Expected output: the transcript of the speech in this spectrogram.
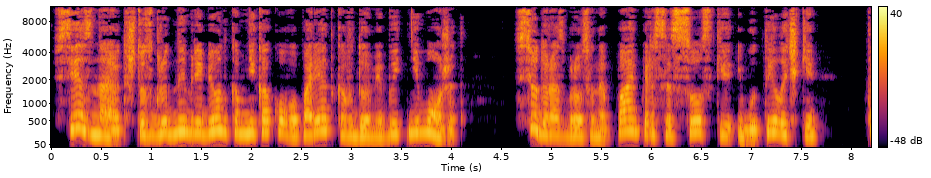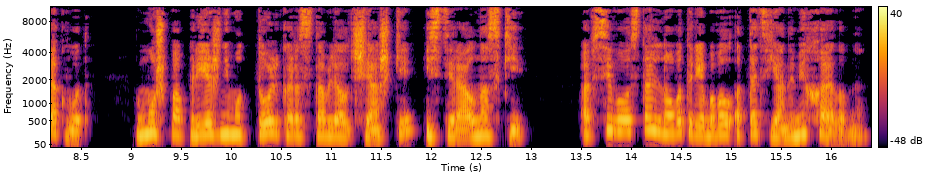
Все знают, что с грудным ребенком никакого порядка в доме быть не может. Всюду разбросаны памперсы, соски и бутылочки. Так вот, муж по-прежнему только расставлял чашки и стирал носки, а всего остального требовал от Татьяны Михайловны.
